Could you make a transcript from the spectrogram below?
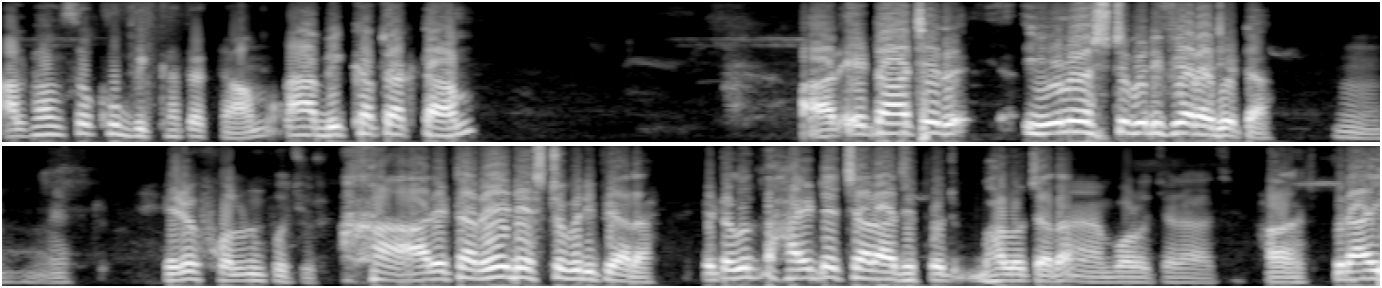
আলফানসো খুব বিখ্যাত একটা আম। হ্যাঁ বিখ্যাত একটা আম। আর এটা আছে ইয়েলো স্ট্রবেরি পেয়ারা যেটা। হুম। এরও ফলন প্রচুর। হ্যাঁ আর এটা রেড স্ট্রবেরি পেয়ারা। এটা কিন্তু হাইটের চারা আছে ভালো চারা। হ্যাঁ বড় চারা আছে। হ্যাঁ প্রায়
